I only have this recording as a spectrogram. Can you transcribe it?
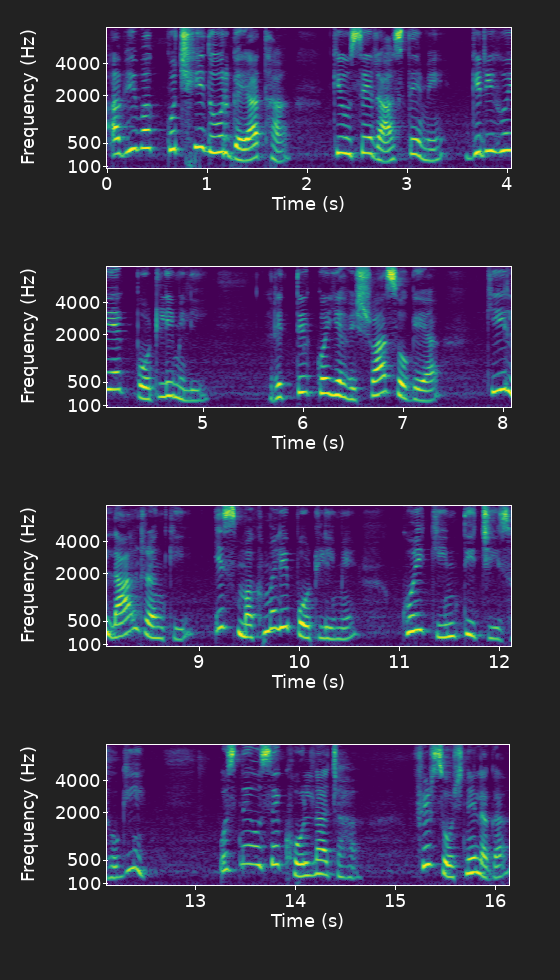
अभी वह कुछ ही दूर गया था कि उसे रास्ते में गिरी हुई एक पोटली मिली। ऋत्विक को यह विश्वास हो गया कि लाल रंग की इस मखमली पोटली में कोई कीमती चीज़ होगी। उसने उसे खोलना चाहा, फिर सोचने लगा,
